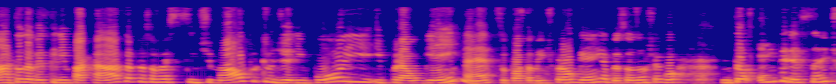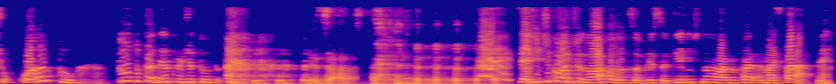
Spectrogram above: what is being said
Ah, toda vez que limpa a casa, a pessoa vai se sentir mal porque um dia limpou e, e para alguém, né? Supostamente para alguém, a pessoa não chegou. Então é interessante o quanto tudo tá dentro de tudo. Exato. se a gente continuar falando sobre isso aqui, a gente não vai mais parar, né?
